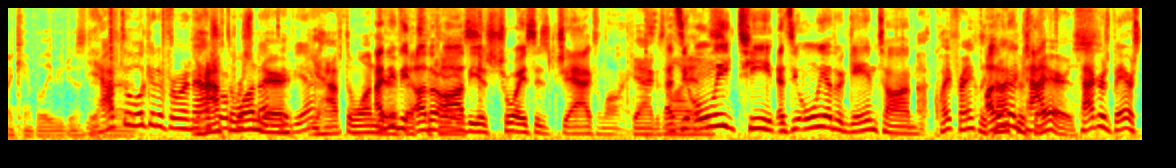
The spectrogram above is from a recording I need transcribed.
How dare you? I can't believe you just. Did. You have that. to look at it from a You national have to wonder. Yeah. You have to wonder. I think the other case. obvious choice is Jags Lions. Jags, That's the only team. That's the only other game, Tom. Uh, quite frankly, other Packers than Pack- Bears. Packers Bears.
